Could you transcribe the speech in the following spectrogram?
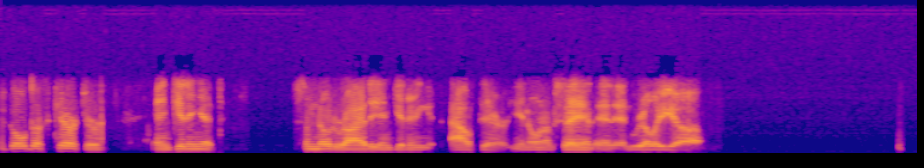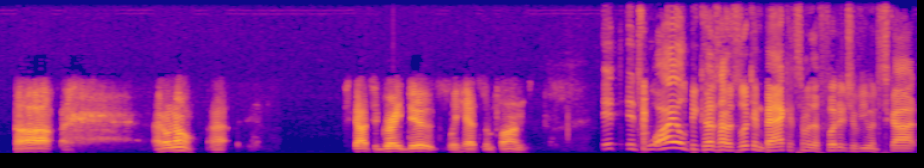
the Goldust character and getting it some notoriety and getting it out there. You know what I'm saying? And and really, uh, uh, I don't know. Uh, Scott's a great dude. We had some fun. it, it's wild because I was looking back at some of the footage of you and Scott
